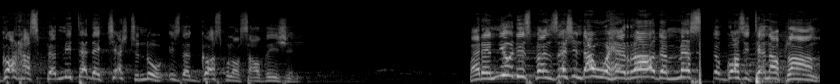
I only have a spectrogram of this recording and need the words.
God has permitted the church to know is the gospel of salvation. But a new dispensation that will herald the message of God's eternal plan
